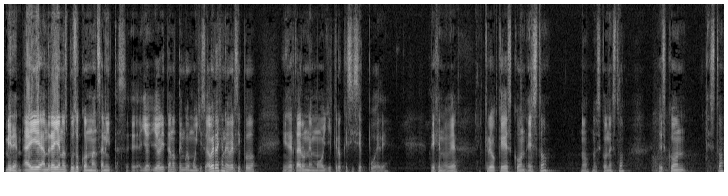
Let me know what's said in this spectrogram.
Miren, ahí Andrea ya nos puso con manzanitas. Eh, yo, ahorita no tengo emojis. A ver, déjenme ver si puedo insertar un emoji. Creo que sí se puede. Déjenme ver. Creo que es con esto. No, no es con esto. Es con esto.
